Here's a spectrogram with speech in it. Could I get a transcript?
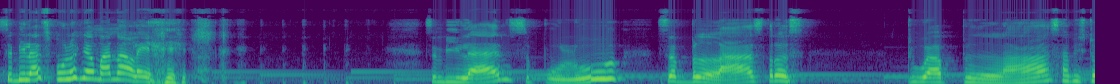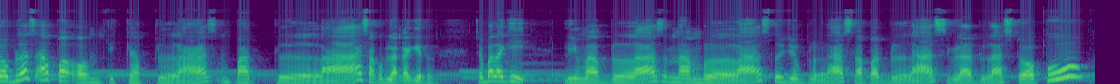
9 10 nya mana leh 9, 10, 11, terus 12, habis 12 apa om? 13, 14, aku bilang kayak gitu. Coba lagi. 15, 16, 17, 18, 19, 20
